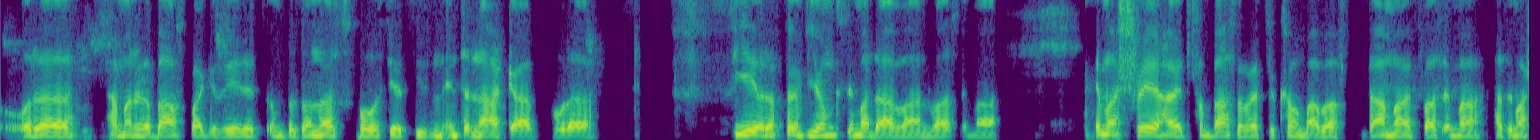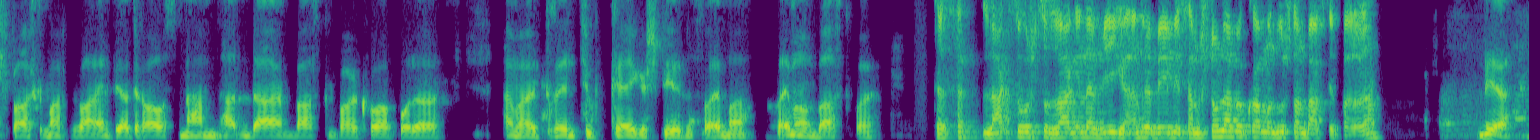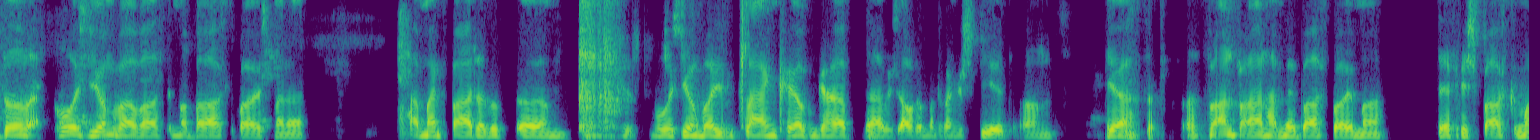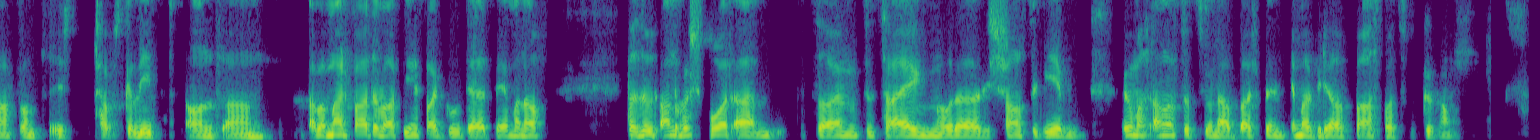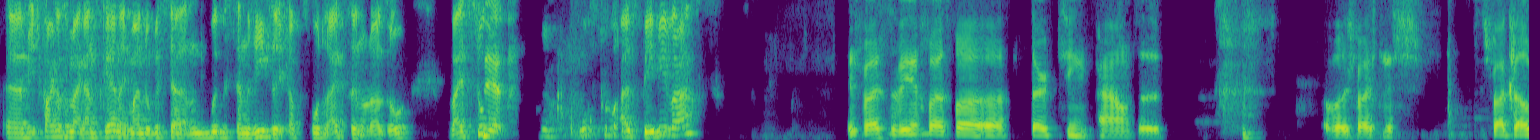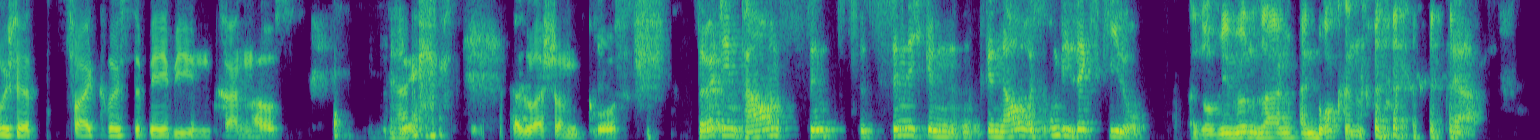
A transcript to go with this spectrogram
oder haben man über Basketball geredet und besonders, wo es jetzt diesen Internat gab, wo da vier oder fünf Jungs immer da waren, war es immer, immer schwer, halt vom Basketball wegzukommen. Aber damals war es immer, hat es immer Spaß gemacht. Wir waren entweder draußen, haben, hatten da einen Basketballkorb oder haben halt drin 2K gespielt. Das war immer, war immer um Basketball. Das lag sozusagen in der Wiege. Andere Babys haben Schnuller bekommen und du schon Basketball, oder? Ja, so, wo ich jung war, war es immer Basketball. Ich meine, hat mein Vater so, ähm, wo ich jung war, diesen kleinen Körper gehabt, da habe ich auch immer dran gespielt. Und ja, so, von Anfang an hat mir Basketball immer sehr viel Spaß gemacht und ich habe es geliebt. Und ähm, aber mein Vater war auf jeden Fall gut. Der hat mir immer noch versucht, andere Sportarten zu zeigen oder die Chance zu geben irgendwas anderes zu tun, aber ich bin immer wieder auf Basketball zurückgekommen. Ähm, ich frage das immer ganz gerne. Ich meine, du bist ja, du bist ja ein Riese, ich glaube 2013 oder so. Weißt du, ja. wo du als Baby warst? Ich weiß auf jeden Fall, es war uh, äh, 13 Pounds. Äh, aber ich weiß nicht. Ich war, glaube ich, der zweitgrößte Baby im Krankenhaus. Ja. Also war schon groß. 13 Pounds sind ziemlich gen genau um die 6 Kilo. Also wir würden sagen, ein Brocken. ja.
